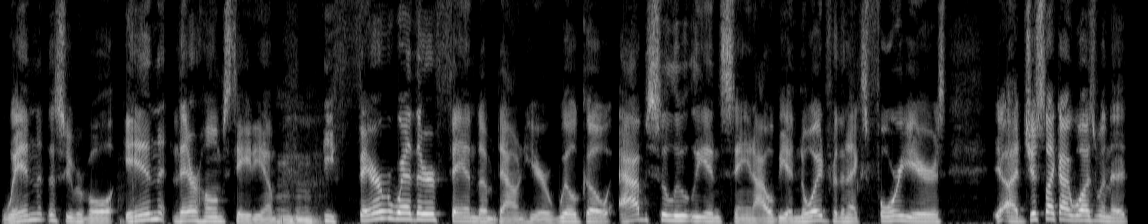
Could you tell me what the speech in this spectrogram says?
win the Super Bowl in their home stadium. Mm-hmm. The fair weather fandom down here will go absolutely insane. I will be annoyed for the next four years. Uh, just like I was when the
